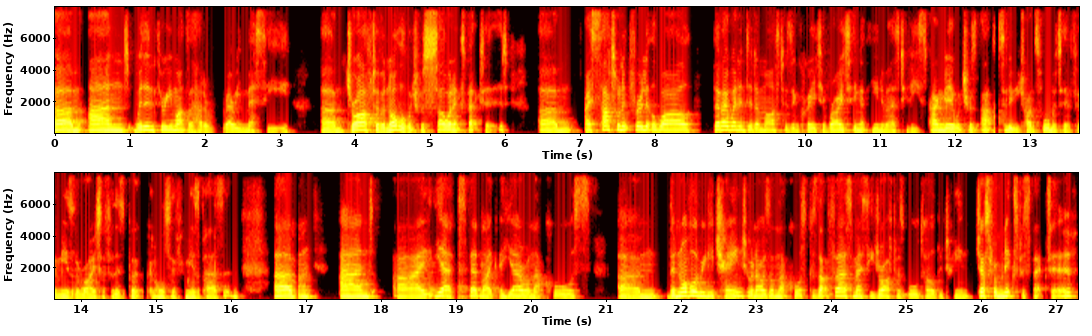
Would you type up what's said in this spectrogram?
Um, and within three months, I had a very messy um, draft of a novel, which was so unexpected. Um, I sat on it for a little while. Then I went and did a master's in creative writing at the University of East Anglia, which was absolutely transformative for me as a writer for this book and also for me as a person. Um, and I, yeah, spent like a year on that course. Um, the novel really changed when I was on that course because that first messy draft was all told between just from Nick's perspective,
